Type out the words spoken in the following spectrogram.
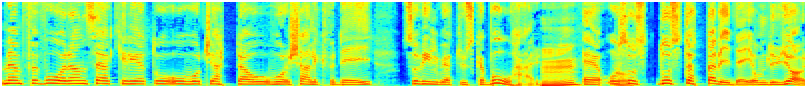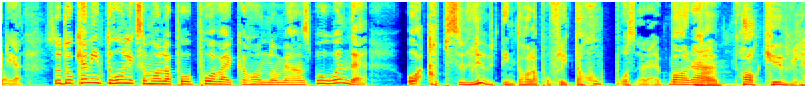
Men för våran säkerhet och, och vårt hjärta och vår kärlek för dig så vill vi att du ska bo här. Eh, och så, då stöttar vi dig om du gör det. Så då kan inte hon liksom hålla på och påverka honom med hans boende. Och absolut inte hålla på och flytta ihop och sådär. Bara ha kul.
